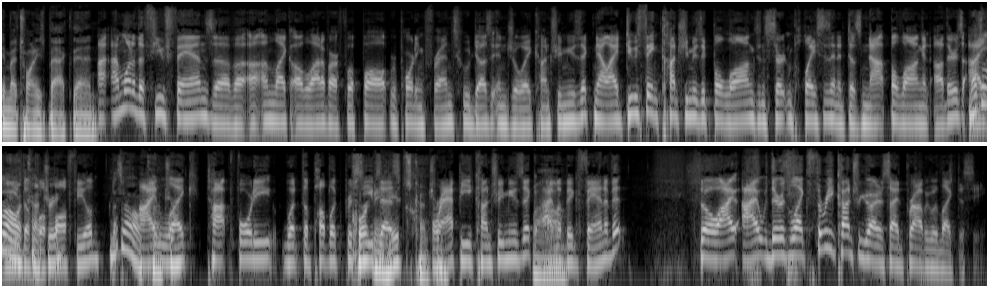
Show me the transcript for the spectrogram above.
in my twenties back then. I- I'm one of the few fans of, uh, unlike a lot of our football reporting friends, who does enjoy country music. Now, I do think country music belongs in certain places and it does not belong in others, Nothing i.e., the country. football field. Nothing wrong with I country. like top 40, what the public Courtney perceives as country. crappy country music. Wow. I'm a big fan of it. So I, I, there's like three country artists I'd probably would like to see.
